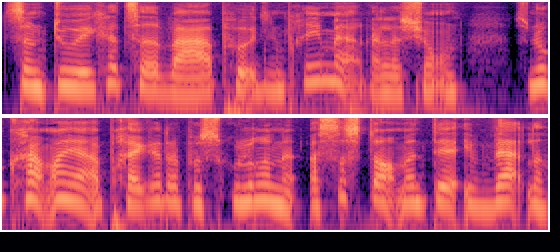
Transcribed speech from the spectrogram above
som du ikke har taget vare på i din primære relation. Så nu kommer jeg og prikker dig på skuldrene, og så står man der i valget.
